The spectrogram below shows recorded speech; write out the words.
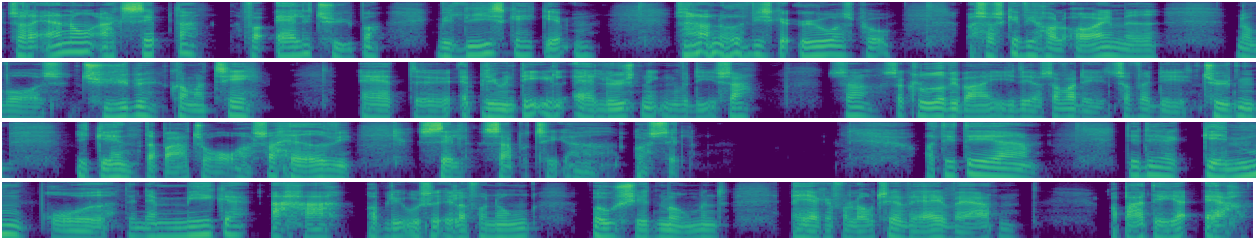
Så der er nogle accepter for alle typer, vi lige skal igennem. Så er der noget, vi skal øve os på. Og så skal vi holde øje med, når vores type kommer til at, øh, at blive en del af løsningen, fordi så, så, så kluder vi bare i det, og så var det, så var det typen igen, der bare tog over. Så havde vi selv saboteret os selv. Og det der, det der gennembrud, den der mega aha-oplevelse, eller for nogen oh shit moment, at jeg kan få lov til at være i verden, og bare det, jeg er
